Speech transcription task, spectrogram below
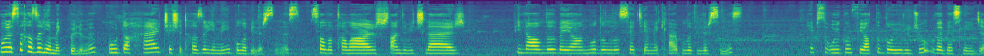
Burası hazır yemek bölümü. Burada her çeşit hazır yemeği bulabilirsiniz. Salatalar, sandviçler, pilavlı veya noodle'lı set yemekler bulabilirsiniz. Hepsi uygun fiyatlı, doyurucu ve besleyici.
